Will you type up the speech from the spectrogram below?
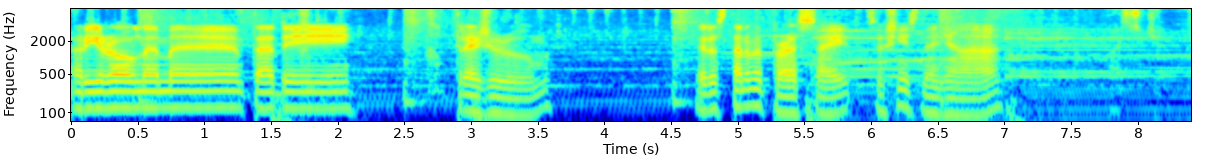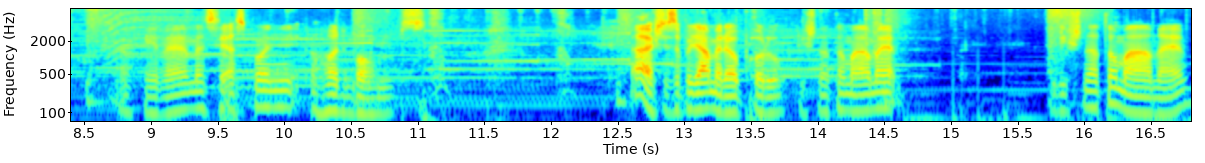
rerollneme tady treasure room. Kde dostaneme parasite, což nic nedělá. Ok, vezmeme si aspoň hot bombs. A ještě se podíváme do obchodu, když na to máme. Když na to máme.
